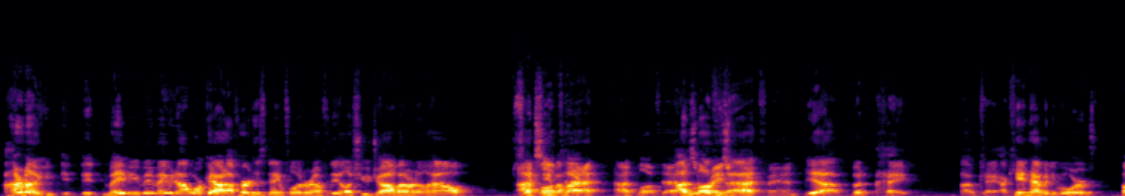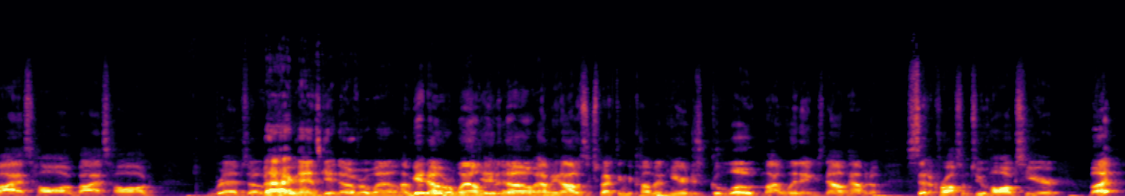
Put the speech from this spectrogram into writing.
I don't know. It, it maybe maybe not work out. I've heard his name floated around for the LSU job. I don't know how sexy of a love hire. that. I'd love that. I'd as love a Razorback that. fan. Yeah, but hey, okay, I can't have any more bias hog, bias hog, Rebs over. here. Bagman's getting overwhelmed. I'm getting overwhelmed, He's even getting though I mean I was expecting to come in here and just gloat my winnings. Now I'm having to sit across from two hogs here, but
